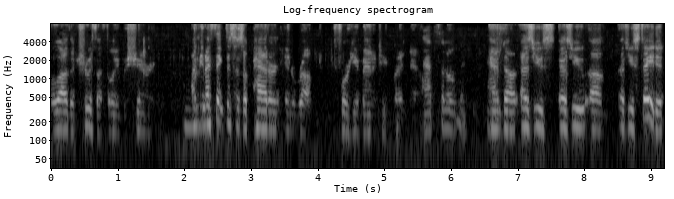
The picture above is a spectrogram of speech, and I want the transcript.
a lot of the truth I thought he was sharing. I mean, I think this is a pattern interrupt for humanity right now. Absolutely. And uh, as you as you um, as you stated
